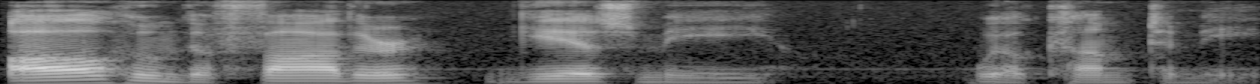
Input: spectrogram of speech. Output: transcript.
All whom the Father gives me will come to me,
